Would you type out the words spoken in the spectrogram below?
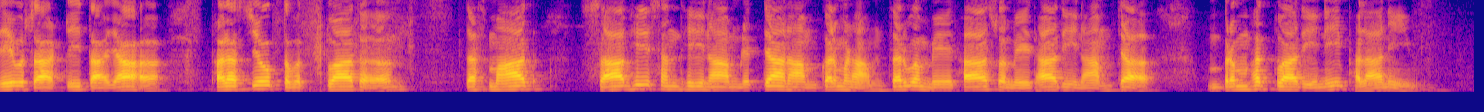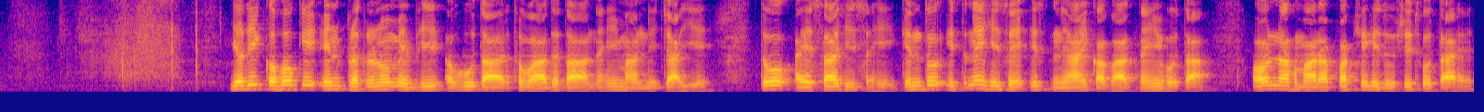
देवसाष्टितायाः फलस्योक्तवत्वात्। तस्मात् साभिसन्धीनां नित्यानां कर्मणां सर्वमेधा स्वमेधादीनां च ब्रह्मत्वादीनि फलानि। यदि कहो कि इन प्रकरणों में भी अभूतार्थवादता नहीं माननी चाहिए तो ऐसा ही सही। किंतु इतने ही से इस न्याय का बात नहीं होता, और न हमारा पक्ष ही दूषित होता है।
